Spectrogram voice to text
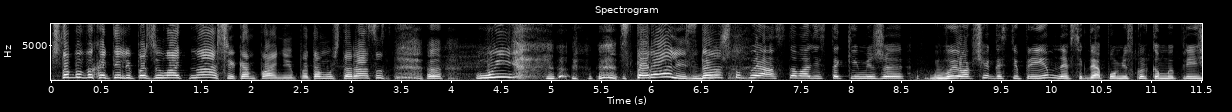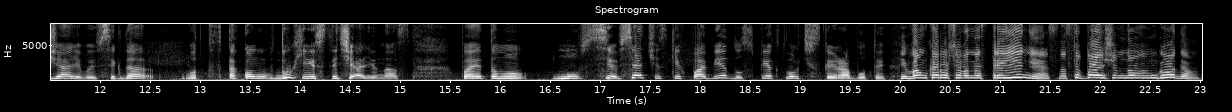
что бы вы хотели пожелать нашей компании? Потому что раз вот, э, мы старались, да? Ну, чтобы оставались такими же вы вообще гостеприимные всегда. Я помню, сколько мы приезжали, вы всегда вот в таком духе и встречали нас. Поэтому ну, все, всяческих побед, успех творческой работы. И вам хорошего настроения. С наступающим Новым годом.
